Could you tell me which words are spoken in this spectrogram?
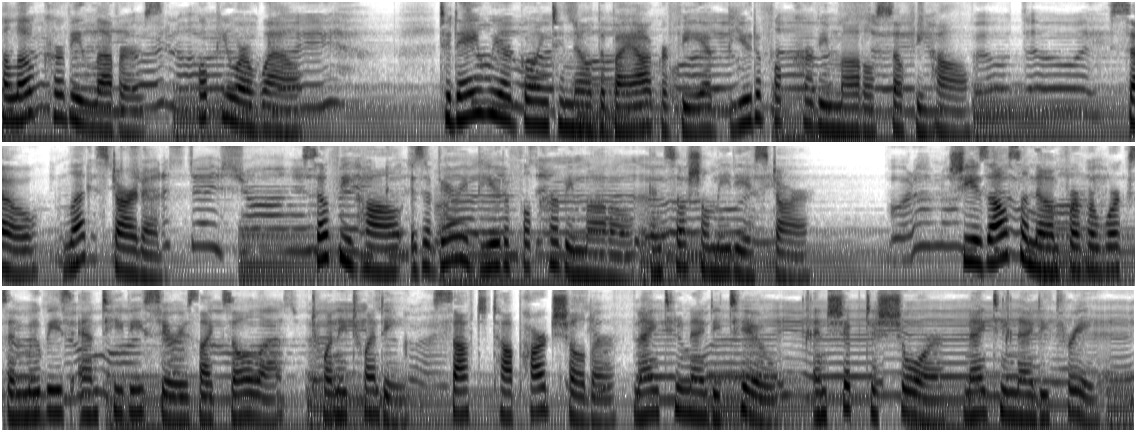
Hello curvy lovers, hope you are well. Today we are going to know the biography of beautiful curvy model Sophie Hall. So, let's start it. Sophie Hall is a very beautiful curvy model and social media star. She is also known for her works in movies and TV series like Zola, 2020, Soft Top Hard Shoulder, 1992, and Ship to Shore, 1993.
